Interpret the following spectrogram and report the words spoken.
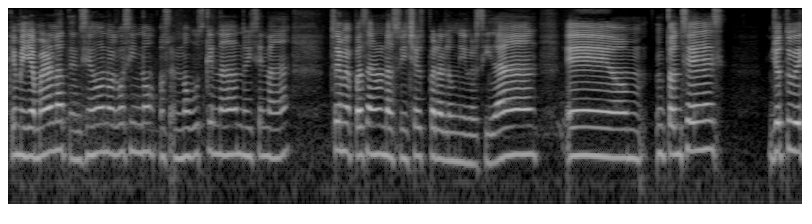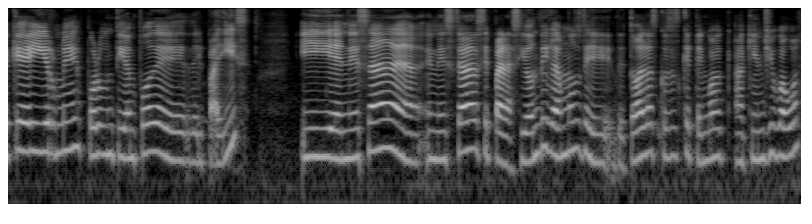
que me llamara la atención o algo así, no, o sea, no busqué nada, no hice nada. Se me pasaron las fichas para la universidad, eh, um, entonces, yo tuve que irme por un tiempo de, del país y en esa, en esa separación, digamos, de, de todas las cosas que tengo aquí en Chihuahua,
